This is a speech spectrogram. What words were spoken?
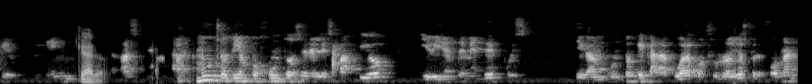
que viven Claro. mucho tiempo juntos en el espacio y evidentemente pues llega un punto en que cada cual con sus rollos pero forman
